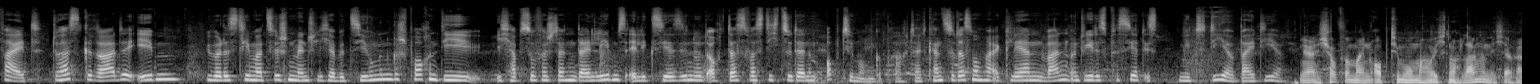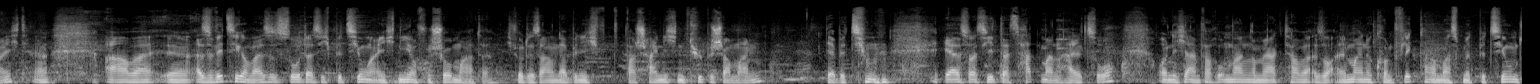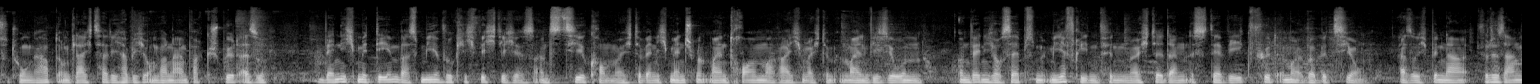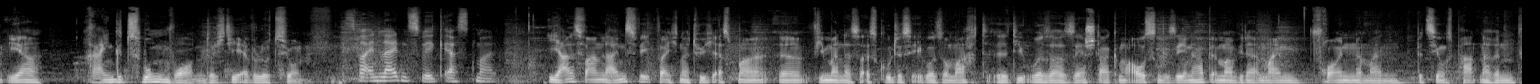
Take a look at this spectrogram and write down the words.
Veit, du hast gerade eben über das Thema zwischenmenschlicher Beziehungen gesprochen, die, ich habe so verstanden, dein Lebenselixier sind und auch das, was dich zu deinem Optimum gebracht hat. Kannst du das nochmal erklären, wann und wie das passiert ist mit dir, bei dir? Ja, ich hoffe, mein Optimum habe ich noch lange nicht erreicht. Ja. Aber äh, also witzigerweise ist es so, dass ich Beziehungen eigentlich nie auf dem Schirm hatte. Ich würde sagen, da bin ich wahrscheinlich ein typischer Mann der Beziehung erst was sieht, das hat man halt so. Und ich einfach irgendwann gemerkt habe, also all meine Konflikte haben was mit Beziehungen zu tun gehabt und gleichzeitig habe ich irgendwann einfach gespürt, also wenn ich mit dem, was mir wirklich wichtig ist, ans Ziel kommen möchte, wenn ich Menschen mit meinen Träumen erreichen möchte, mit meinen Visionen und wenn ich auch selbst mit mir Frieden finden möchte, dann ist der Weg führt immer über Beziehung. Also ich bin da, ich würde sagen, eher reingezwungen worden durch die Evolution. Es war ein Leidensweg erstmal. Ja, es war ein Leidensweg, weil ich natürlich erstmal, äh, wie man das als gutes Ego so macht, äh, die Ursache sehr stark im Außen gesehen habe, immer wieder in meinen Freunden, in meinen Beziehungspartnerinnen,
